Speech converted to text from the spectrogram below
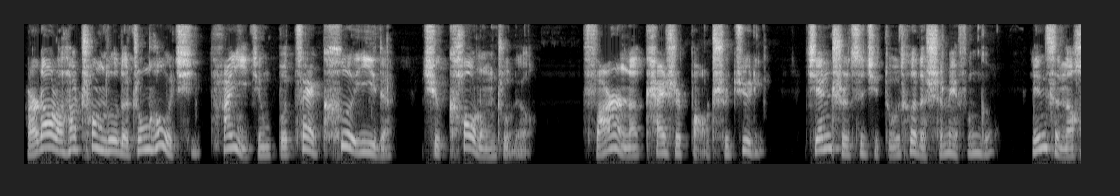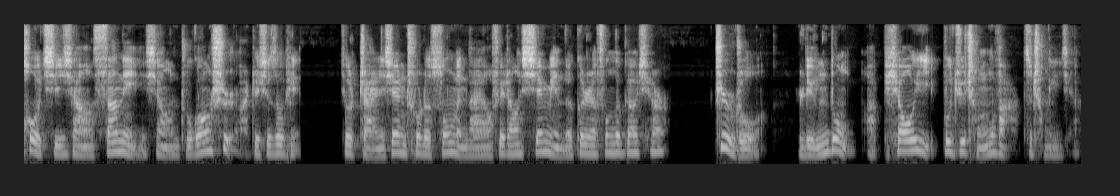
而到了他创作的中后期，他已经不再刻意的去靠拢主流，反而呢开始保持距离，坚持自己独特的审美风格。因此呢，后期像 Sunny、像烛光室啊这些作品，就展现出了松本大洋非常鲜明的个人风格标签执着、灵动啊、飘逸、不拘成法，自成一家。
